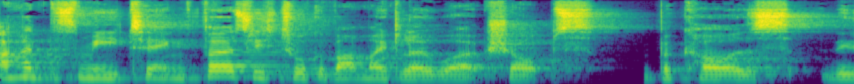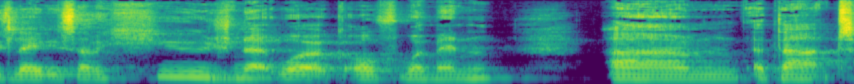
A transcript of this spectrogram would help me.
I had this meeting, firstly to talk about my glow workshops because these ladies have a huge network of women um, that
